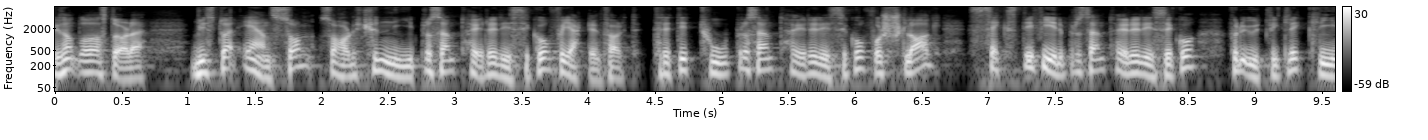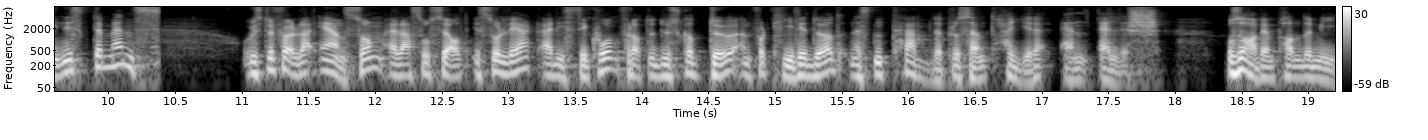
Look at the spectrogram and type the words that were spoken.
Og da står det hvis du er ensom, så har du 29% høyere risiko for hjerteinfarkt. 32% høyere risiko for slag. 64% høyere risiko for å utvikle klinisk demens. Og Hvis du føler deg ensom eller er sosialt isolert, er risikoen for at du skal dø en for tidlig død nesten 30% høyere enn ellers. Og så har vi en pandemi.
